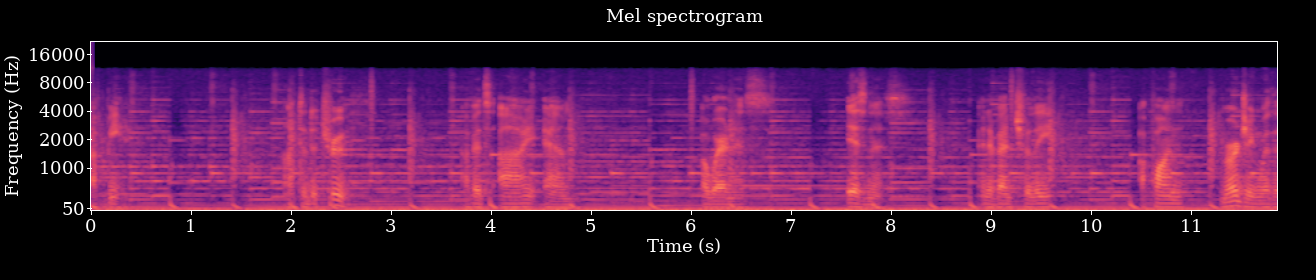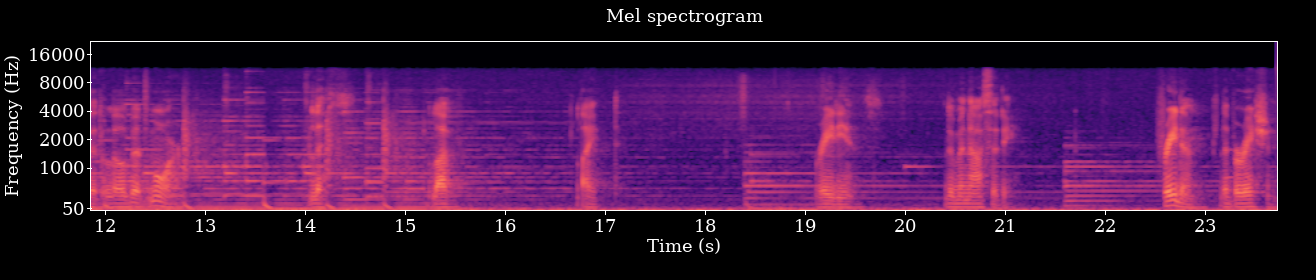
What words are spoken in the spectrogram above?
of being, onto the truth of its I am, awareness, isness, and eventually, upon merging with it a little bit more, bliss, love, light, radiance, luminosity, freedom, liberation,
